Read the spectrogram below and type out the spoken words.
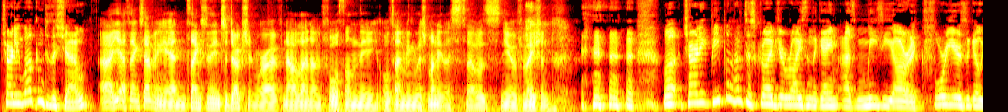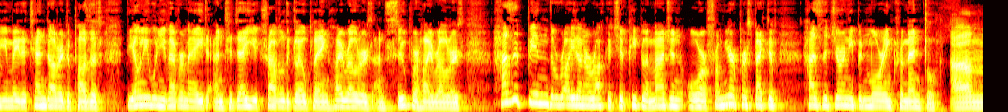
Charlie, welcome to the show. Uh, yeah, thanks for having me, and thanks for the introduction. Where I've now learned I'm fourth on the all-time English money list. That was new information. Well, Charlie, people have described your rise in the game as meteoric. Four years ago, you made a $10 deposit, the only one you've ever made, and today you travel the globe playing high rollers and super high rollers. Has it been the ride on a rocket ship people imagine, or from your perspective, has the journey been more incremental? Um,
